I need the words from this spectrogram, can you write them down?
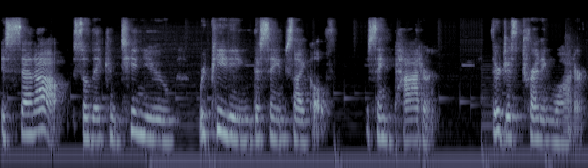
is set up so they continue repeating the same cycles, the same pattern. They're just treading water.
